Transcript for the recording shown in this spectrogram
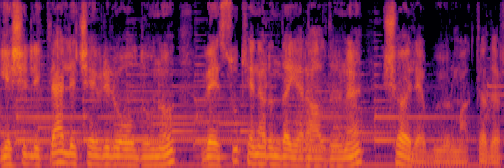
yeşilliklerle çevrili olduğunu ve su kenarında yer aldığını şöyle buyurmaktadır.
